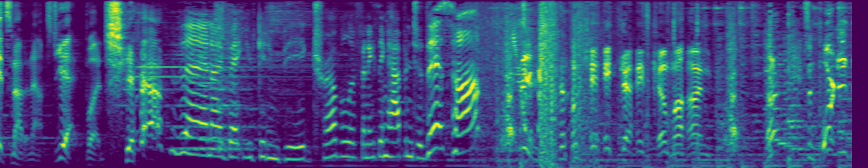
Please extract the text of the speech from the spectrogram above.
It's not announced yet, but yeah. Then I bet you'd get in big trouble if anything happened to this, huh? okay, guys, come on. Huh? It's important.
